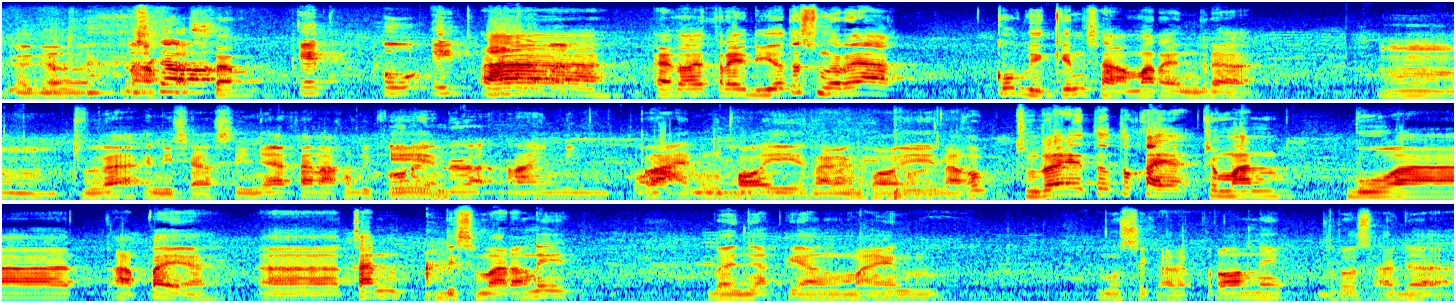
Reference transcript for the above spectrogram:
gagal Terus kalau nafas. 808 itu apa? Ah, Etoet Radio tuh sebenarnya aku bikin sama Rendra. Hmm. Sebenarnya inisiasinya kan aku Oh, bikin. Rendra rhyming point. Rhyming point, rhyming point. Aku sebenarnya itu tuh kayak cuman buat apa ya? eh, kan di Semarang nih banyak yang main musik elektronik, terus ada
